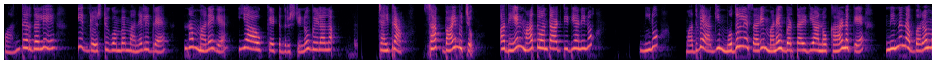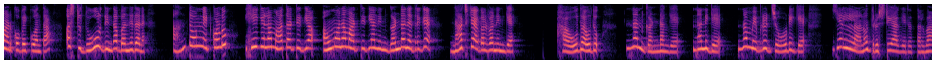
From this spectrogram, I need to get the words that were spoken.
ಪಂತರದಲ್ಲಿ ಈ ದೃಷ್ಟಿಗೊಂಬೆ ಮನೇಲಿದ್ರೆ ನಮ್ಮ ಮನೆಗೆ ಯಾವ ಕೆಟ್ಟ ದೃಷ್ಟಿನೂ ಬೀಳಲ್ಲ. ಚೈತ್ರ, ಸಾಕ್ ಬಾಯಿ ಮುಚ್ಚು. ಅದೇನ್ ಮಾತು ಅಂತ ಆಡ್ತಿದ್ಯಾ ನೀನು? ನೀನು ಮದ್ವೆ ಆಗಿ ಮೊದಲನೇ ಸಾರಿ ಮನೆಗೆ ಬರ್ತಾ ಇದೀಯಾ ಅನ್ನೋ ಕಾರಣಕ್ಕೆ ನಿನ್ನನ್ನ ಬರ ಮಾಡ್ಕೋಬೇಕು ಅಂತ ಅಷ್ಟು ದೂರದಿಂದ ಬಂದಿದ್ದಾನೆ. ಅಂತವನ್ನ ಇಟ್ಕೊಂಡು ಹೀಗೆಲ್ಲ ಮಾತಾಡ್ತಿದ್ಯಾ? ಅವಮಾನ ಮಾಡ್ತಿದ್ಯಾ ನಿನ್ ಗಂಡನ ಎದುರಿಗೆ ನಾಚಿಕೆ ಆಗಲ್ವಾ ನಿನ್ಗೆ? ಹೌದೌದು. ನನ್ ಗಂಡಂಗೆ, ನನಗೆ, ನಮ್ಮಿಬ್ರು ಜೋಡಿಗೆ ಎಲ್ಲಾನು ದೃಷ್ಟಿ ಆಗಿರುತ್ತಲ್ವಾ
